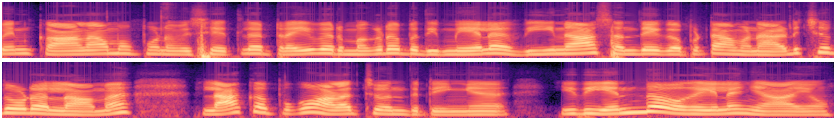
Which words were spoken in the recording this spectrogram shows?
பெண் காணாமல் போன விஷயத்தில் டிரைவர் மகுடபதி மேலே வீணாக சந்தேகப்பட்டு அவனை அடித்ததோடு இல்லாமல் லாக்கப்புக்கும் அழைச்சி வந்துட்டீங்க. இது எந்த வகையில் நியாயம்?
